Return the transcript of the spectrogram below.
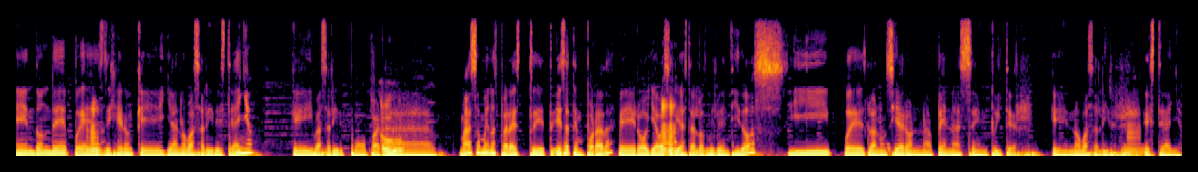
en donde pues dijeron que ya no va a salir este año, que iba a salir como para oh. más o menos para este esta temporada, pero ya va a salir hasta el 2022 y pues lo anunciaron apenas en Twitter que no va a salir mm. este año.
